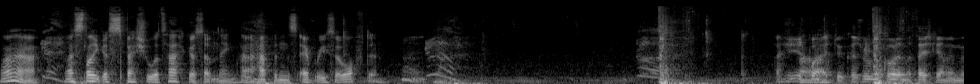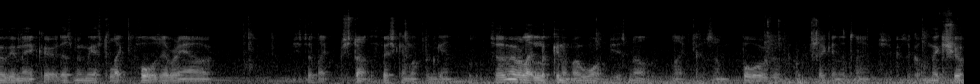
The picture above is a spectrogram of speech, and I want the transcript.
Ah, that's like a special attack or something that happens every so often. Hmm. I should just Oh. point out too, because we're recording the face cam in Movie Maker, it doesn't mean we have to like pause every hour. Just to like start the face cam up again. So I'm never like looking at my watch, it's not like because I'm bored or checking the time, because I've got to make sure.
